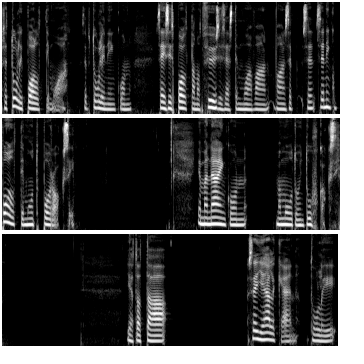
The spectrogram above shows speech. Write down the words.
se tuli poltti mua. Se tuli niin kuin, se ei siis polttanut fyysisesti mua, vaan, vaan se, se, se niin kuin poltti mut poroksi. Ja mä näin, kun mä muutuin tuhkaksi. Ja tota, sen jälkeen tuli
